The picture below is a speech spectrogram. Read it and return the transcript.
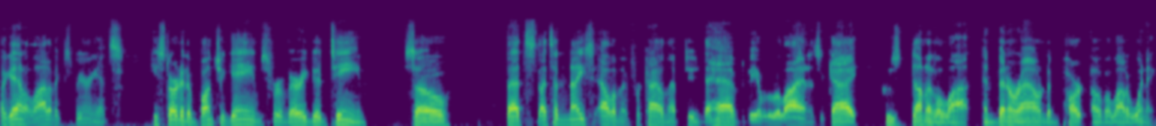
again, a lot of experience. He started a bunch of games for a very good team. So that's that's a nice element for Kyle Neptune to have to be able to rely on as a guy who's done it a lot and been around and part of a lot of winning.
